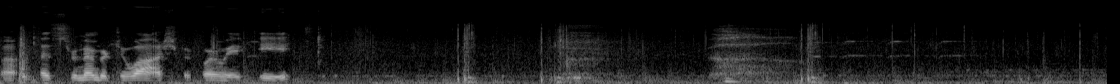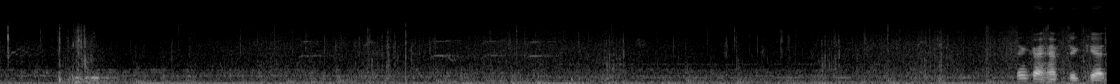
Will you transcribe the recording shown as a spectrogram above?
Well, let's remember to wash before we eat. I think I have to get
